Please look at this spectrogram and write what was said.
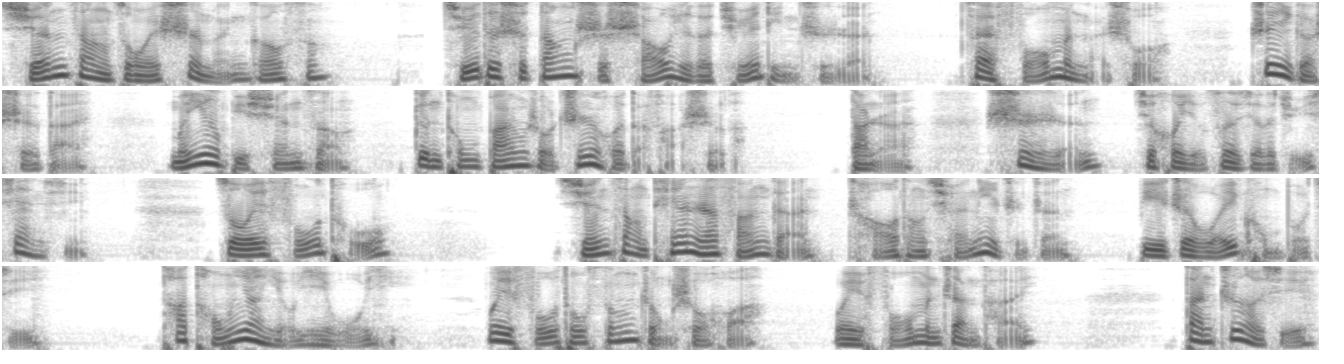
玄奘作为世门高僧，绝对是当时少有的绝顶之人。在佛门来说，这个时代没有比玄奘更通般若智慧的法师了。当然，世人就会有自己的局限性。作为浮屠，玄奘天然反感朝堂权力之争，避之唯恐不及。他同样有意无意为浮屠僧众说话，为佛门站台，但这些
